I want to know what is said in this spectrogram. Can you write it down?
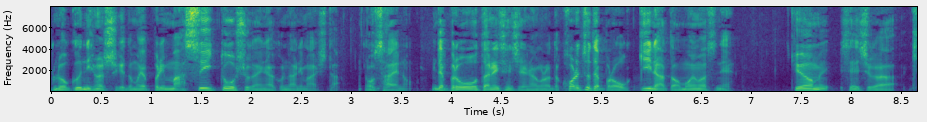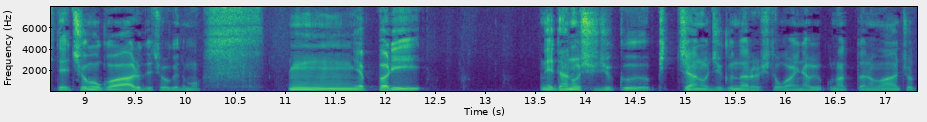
6にしましたけども、やっぱり増井投手がいなくなりました。抑えの。やっぱり大谷選手がいなくなった。これちょっとやっぱり大きいなとは思いますね。清宮選手が来て注目はあるでしょうけども、うん、やっぱり、ね、打の主軸、ピッチャーの軸になる人がいなくなったのは、ちょっ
